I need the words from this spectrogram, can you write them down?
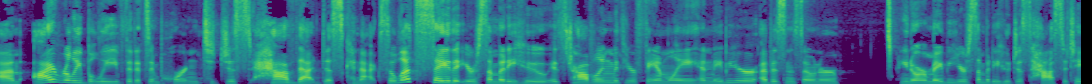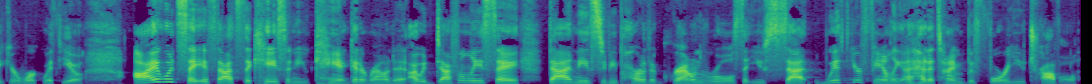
um, I really believe that it's important to just have that disconnect. So let's say that you're somebody who is traveling with your family and maybe you're a business owner you know, or maybe you're somebody who just has to take your work with you. I would say if that's the case and you can't get around it, I would definitely say that needs to be part of the ground rules that you set with your family ahead of time before you travel.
